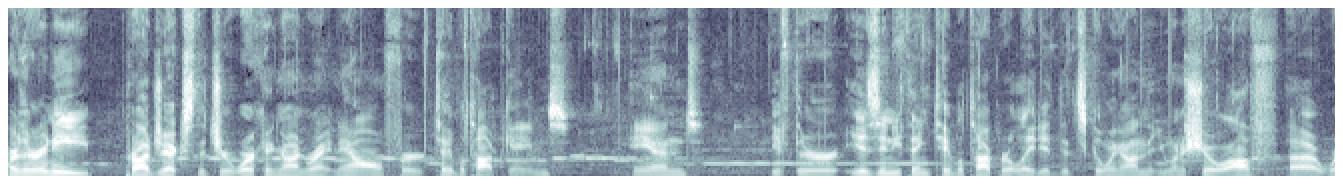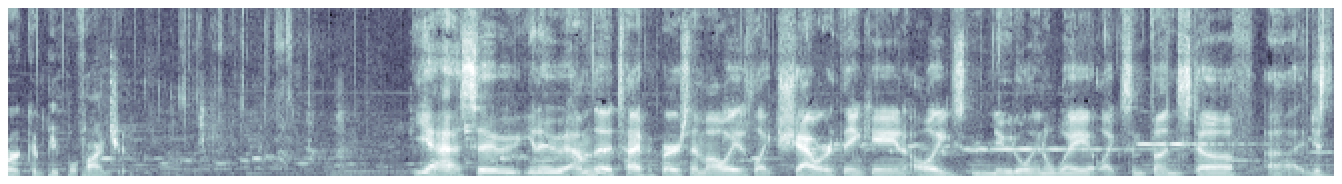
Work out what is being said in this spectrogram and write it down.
Are there any projects that you're working on right now for tabletop games, and if there is anything tabletop related that's going on that you want to show off, uh, where can people find you? Yeah, so you know, I'm the type of person I'm always like shower thinking, always noodling away at like some fun stuff. Uh, it just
